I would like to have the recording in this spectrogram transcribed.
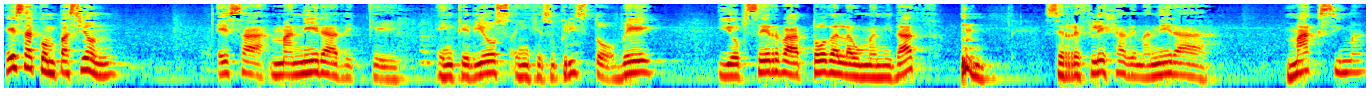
Esa compasión, esa manera de que en que Dios en Jesucristo ve y observa a toda la humanidad, se refleja de manera máxima,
